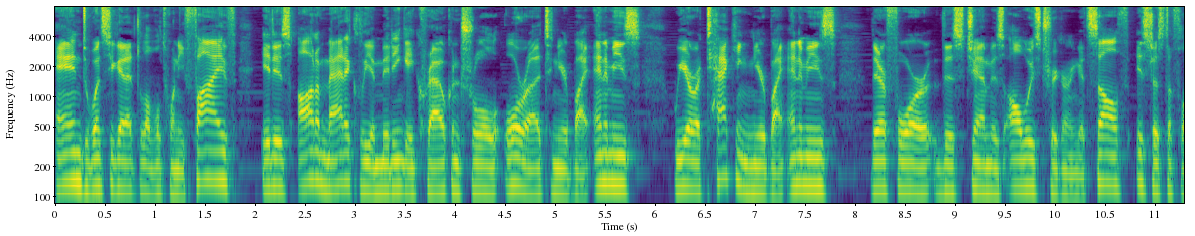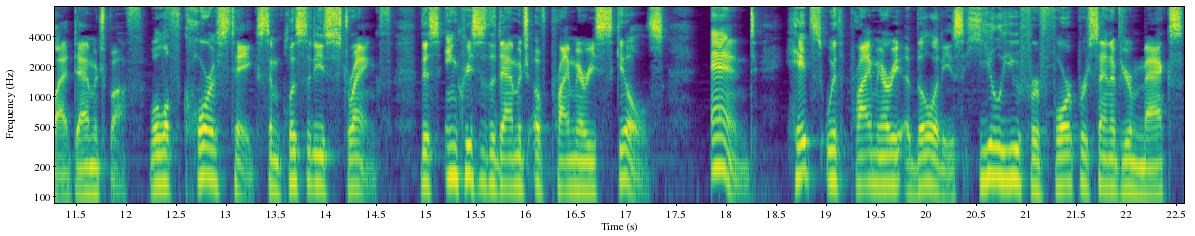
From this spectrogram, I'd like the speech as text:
and once you get at level 25, it is automatically emitting a crowd control aura to nearby enemies. We are attacking nearby enemies, Therefore, this gem is always triggering itself, it's just a flat damage buff. We'll of course take Simplicity's Strength. This increases the damage of primary skills. And hits with primary abilities heal you for 4% of your max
